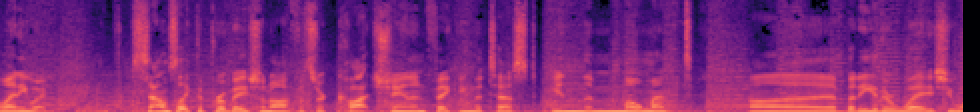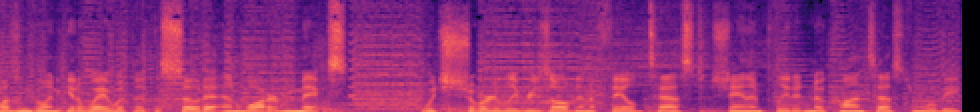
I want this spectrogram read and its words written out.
Well, anyway, sounds like the probation officer caught Shannon faking the test in the moment. Uh, but either way, she wasn't going to get away with it. The soda and water mix would surely result in a failed test. Shannon pleaded no contest and will be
